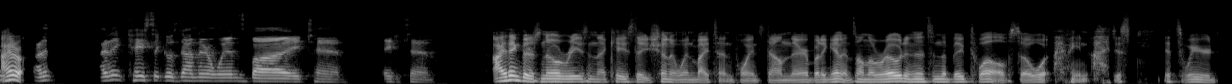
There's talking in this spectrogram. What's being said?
I don't I think I think K State goes down there wins by 10, 8 to 10. I think there's no reason that K State shouldn't win by 10 points down there. But again, it's on the road and it's in the Big 12. So what I mean, I just it's weird.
